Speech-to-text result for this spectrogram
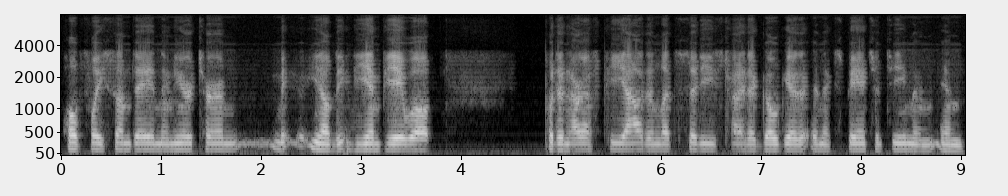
Hopefully someday in the near term, you know, the, the NBA will put an RFP out and let cities try to go get an expansion team and, and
